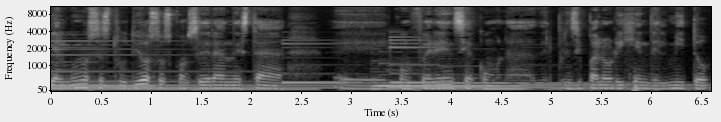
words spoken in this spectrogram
y algunos estudiosos consideran esta eh, conferencia como la del principal origen del mito,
